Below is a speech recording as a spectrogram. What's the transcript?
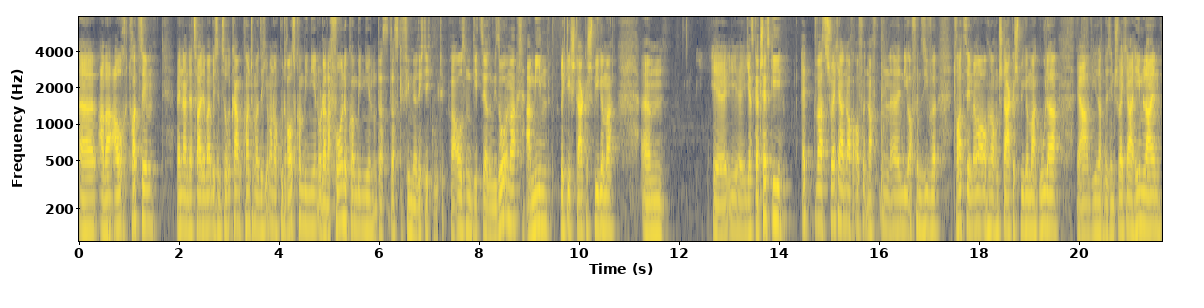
Äh, aber auch trotzdem, wenn dann der zweite Ball ein bisschen zurückkam, konnte man sich immer noch gut rauskombinieren oder nach vorne kombinieren und das, das gefiel mir richtig gut. Über außen geht es ja sowieso immer. Armin, richtig starkes Spiel gemacht. Ähm, äh, Jaskaczewski etwas schwächer noch off nach, äh, in die Offensive. Trotzdem immer auch noch ein starkes Spiel gemacht. Guda, ja, wie gesagt, ein bisschen schwächer. Hemlein,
